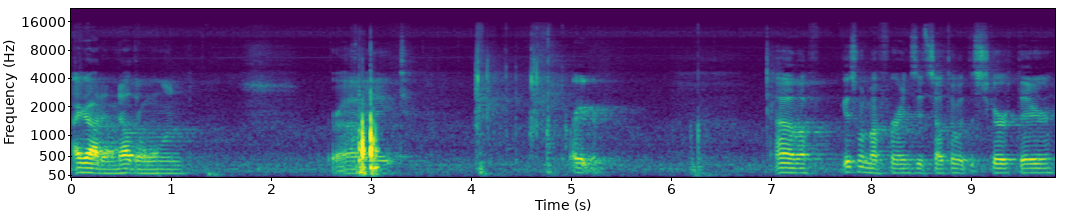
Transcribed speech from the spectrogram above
I got another one right right here. Um, I guess one of my friends did something with the skirt there.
